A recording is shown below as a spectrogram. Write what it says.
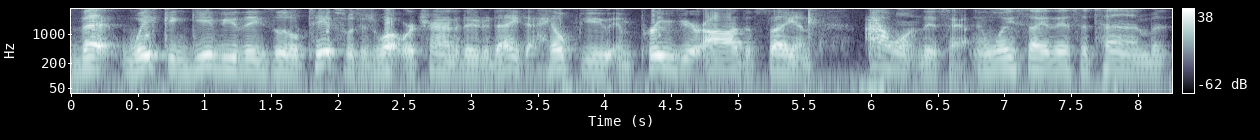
that we can give you these little tips, which is what we're trying to do today to help you improve your odds of saying, I want this house. And we say this a ton, but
